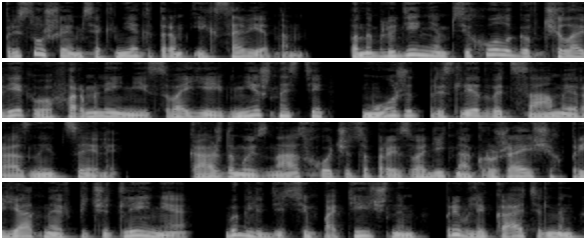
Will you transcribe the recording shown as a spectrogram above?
Прислушаемся к некоторым их советам. По наблюдениям психологов, человек в оформлении своей внешности может преследовать самые разные цели. Каждому из нас хочется производить на окружающих приятное впечатление, выглядеть симпатичным, привлекательным,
